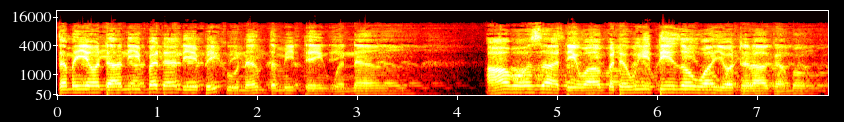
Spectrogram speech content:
တမယောဒာနိပတ္တန္တိဘိက္ခုနံသမိတိန်ဝနံအာဘောဇတေဝပတဝီတေဇောဝါယောတရာကမုံ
